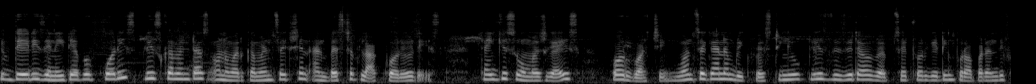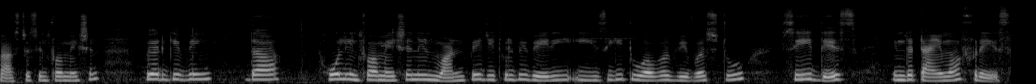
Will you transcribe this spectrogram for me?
if there is any type of queries, please comment us on our comment section and best of luck for your days. Thank you so much guys for watching. Once again, I'm requesting you, please visit our website for getting proper and the fastest information. We are giving the whole information in one page. It will be very easy to our viewers to see this in the time of race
